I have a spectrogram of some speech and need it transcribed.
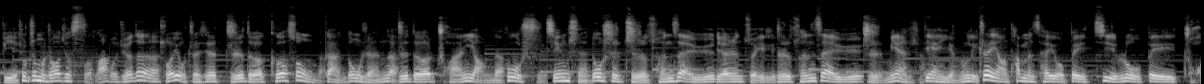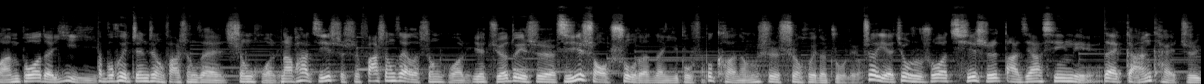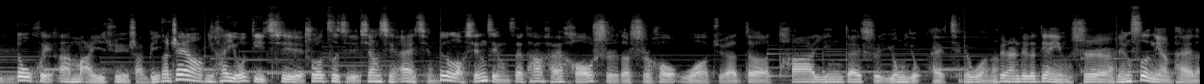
逼，就这么着就死了。我觉得所有这些值得歌颂的、感动人的、值得传扬的故事精神，都是只存在于别人嘴里，只存在于纸面上、电影里，这样他们才有被记录、被传播的意义。它不会真正发生在生活里，哪怕即使是发生在了生活里，也绝对是极少数的那一部分，不可能是社会的主流。这也就是说，其实大家心里在感慨之余，都会暗骂一句傻逼。那这样你还有底气说自己相信爱情？这个老刑警在他。他还好使的时候，我觉得他应该是拥有爱情。结果呢？虽然这个电影是零四年拍的，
